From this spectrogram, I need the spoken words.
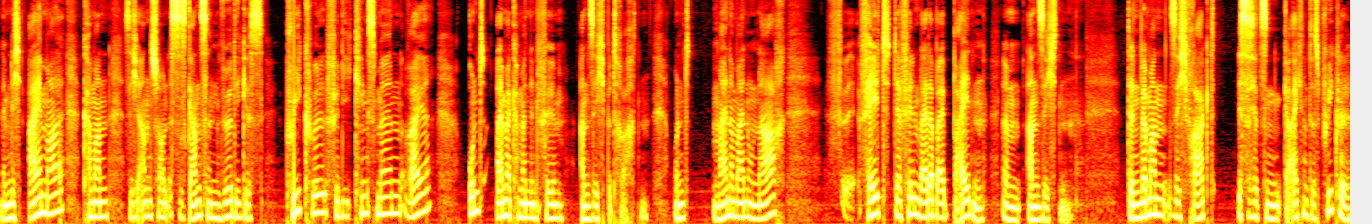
Nämlich einmal kann man sich anschauen, ist das Ganze ein würdiges Prequel für die Kingsman-Reihe und einmal kann man den Film an sich betrachten. Und meiner Meinung nach fällt der Film leider bei beiden ähm, Ansichten. Denn wenn man sich fragt, ist das jetzt ein geeignetes Prequel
